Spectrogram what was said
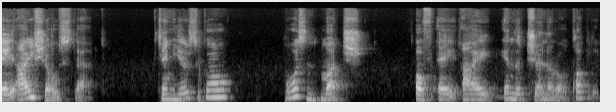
AI shows that. 10 years ago, wasn't much of AI in the general public.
